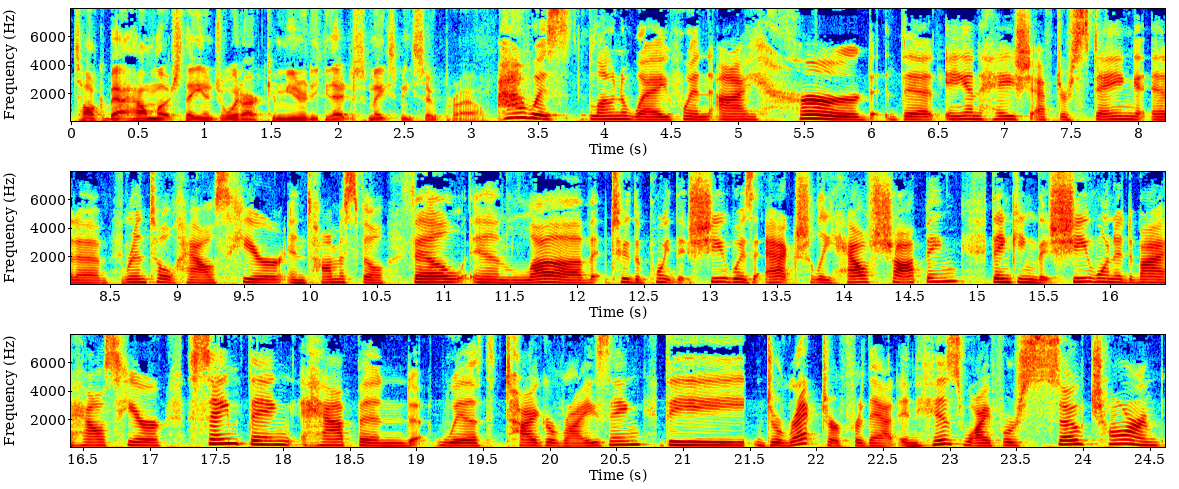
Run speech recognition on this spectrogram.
talk about how much they enjoyed our community. That just makes me so proud. I was blown away when I heard that Anne Heche, after staying at a rental house here in Thomasville, fell in love to the point that she was actually house shopping, thinking that she wanted to buy a house here. Same thing happened with Tiger Rising. The director for that and his wife were so charmed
